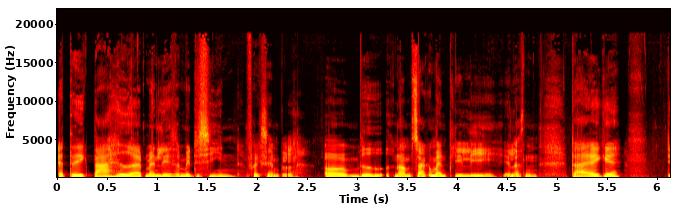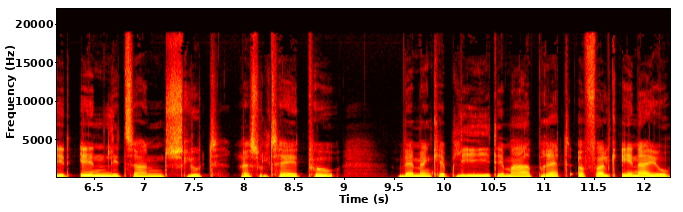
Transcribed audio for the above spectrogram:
at det ikke bare hedder, at man læser medicin, for eksempel, og ved, Nå, så kan man blive læge. Eller sådan. Der er ikke et endeligt sådan slutresultat på, hvad man kan blive. Det er meget bredt, og folk ender jo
